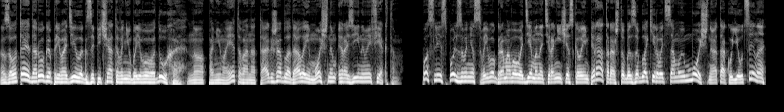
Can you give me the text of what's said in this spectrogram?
Золотая дорога приводила к запечатыванию боевого духа, но помимо этого она также обладала и мощным эрозийным эффектом. После использования своего громового демона тиранического императора, чтобы заблокировать самую мощную атаку Яуцина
